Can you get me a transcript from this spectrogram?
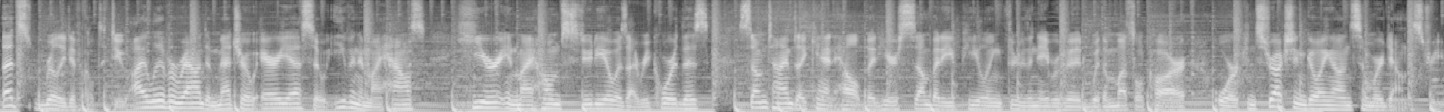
That's really difficult to do. I live around a metro area, so even in my house, here in my home studio as I record this, sometimes I can't help but hear somebody peeling through the neighborhood with a muscle car or construction going on somewhere down the street.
